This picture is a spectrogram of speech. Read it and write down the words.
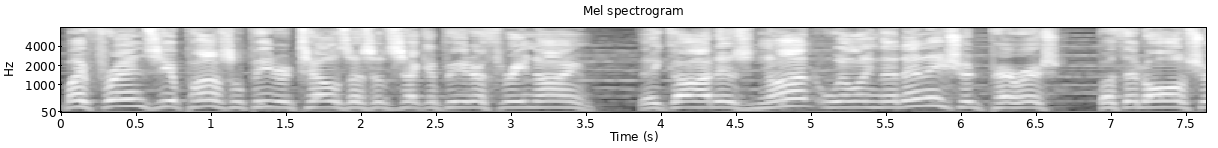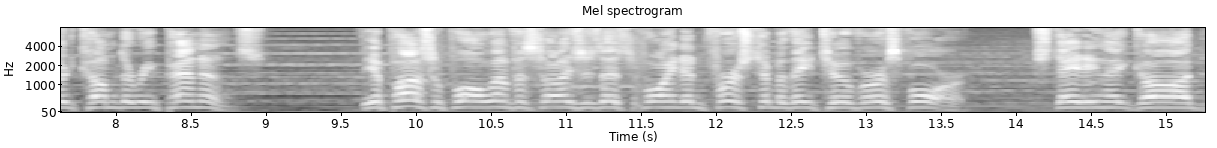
My friends, the Apostle Peter tells us in 2 Peter 3 9 that God is not willing that any should perish, but that all should come to repentance. The Apostle Paul emphasizes this point in 1 Timothy 2, verse 4, stating that God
